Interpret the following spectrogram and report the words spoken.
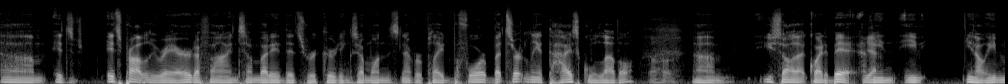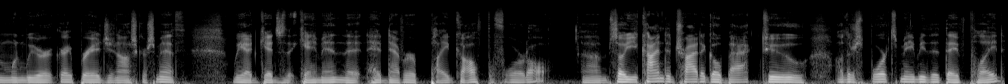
um, it's it's probably rare to find somebody that's recruiting someone that's never played before. But certainly at the high school level, Uh-huh. um, you saw that quite a bit. I Yeah. mean, e- you know, even when we were at Great Bridge and Oscar Smith, we had kids that came in that had never played golf before at all. Um, so you kind of try to go back to other sports maybe that they've played,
